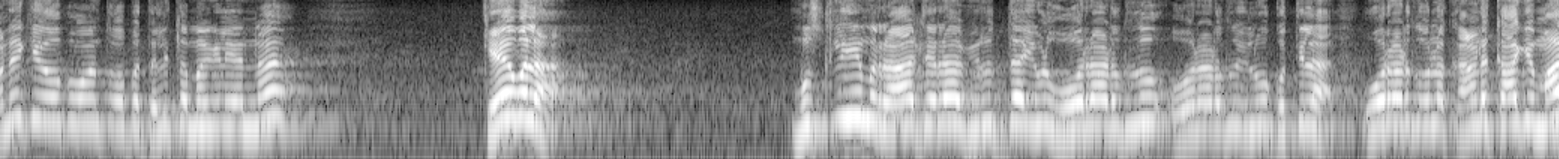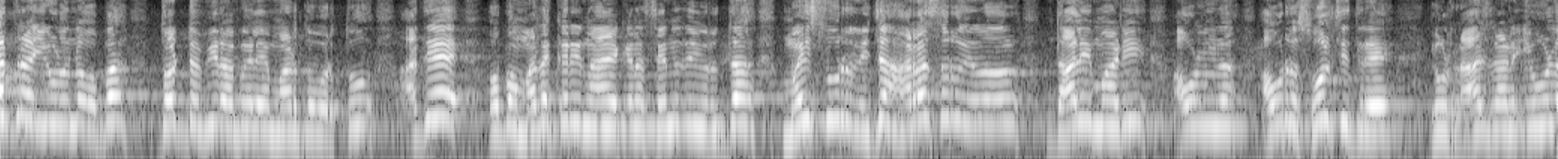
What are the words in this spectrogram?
ಒನಕೆ ಒಬ್ಬವಂತ ಒಬ್ಬ ದಲಿತ ಮಹಿಳೆಯನ್ನು ಕೇವಲ ಮುಸ್ಲಿಂ ರಾಜರ ವಿರುದ್ಧ ಇವಳು ಹೋರಾಡಿದ್ಲು ಹೋರಾಡಿದ್ಲು ಇಲ್ವೋ ಗೊತ್ತಿಲ್ಲ. ಹೋರಾಡಿದ್ಲು ಅನ್ನೋ ಕಾರಣಕ್ಕಾಗಿ ಮಾತ್ರ ಇವಳನ್ನು ಒಬ್ಬ ದೊಡ್ಡ ವೀರ ಮೇಲೆ ಮಾಡಿದ ಹೊರತು. ಅದೇ ಒಬ್ಬ ಮದಕರಿ ನಾಯಕನ ಸೈನ್ಯದ ವಿರುದ್ಧ ಮೈಸೂರು ನಿಜ ಅರಸರು ಏನೋ ದಾಳಿ ಮಾಡಿ ಅವಳನ್ನ, ಅವ್ರನ್ನ ಸೋಲಿಸಿದ್ರೆ ಇವಳು ರಾಜರಾಣಿ, ಇವಳ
